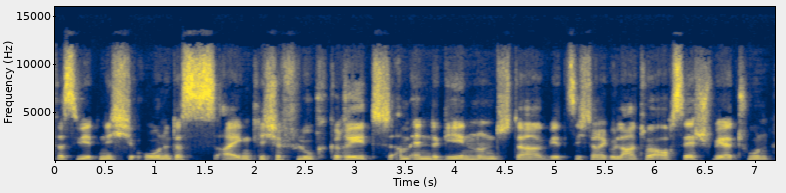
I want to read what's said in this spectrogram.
das wird nicht ohne das eigentliche Fluggerät am Ende gehen und da wird sich der Regulator auch sehr schwer tun,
